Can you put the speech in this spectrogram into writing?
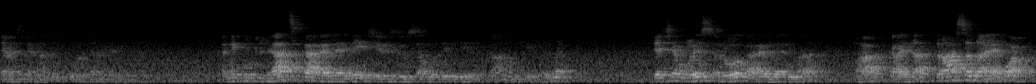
त्यावेळेस त्यांना ते पूर्ण आणि कुठल्याच कार्यालयाने एकशे वीस दिवसामध्ये हे काम केलं नाही. त्याच्यामुळे सर्व कार्यालयांना हा कायदा त्रासदायक वाटतो.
